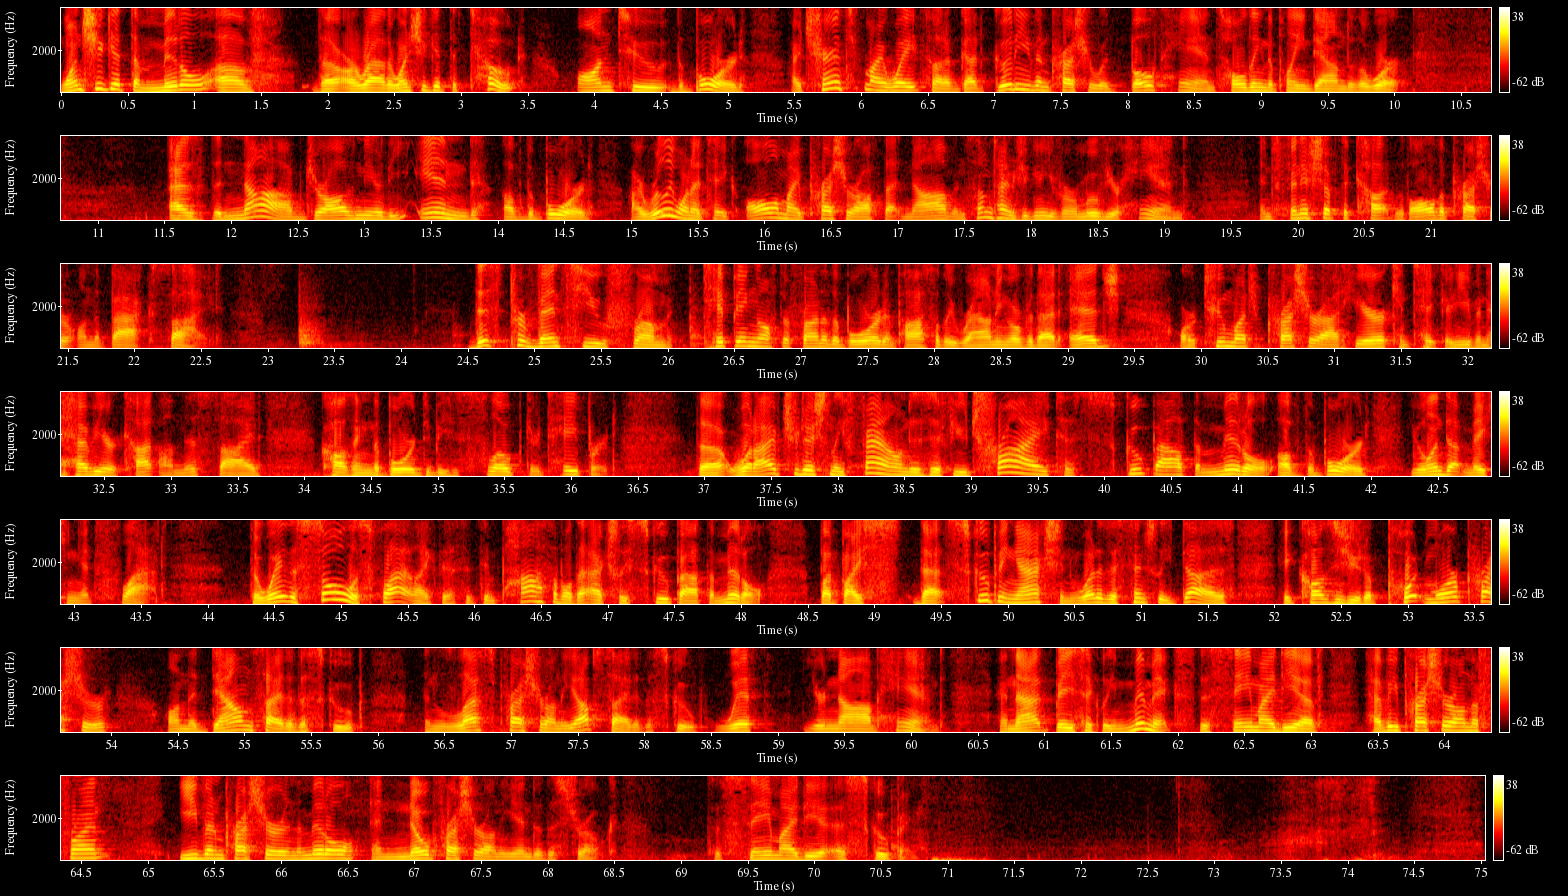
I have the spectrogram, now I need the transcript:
Once you get the middle of the, or rather, once you get the tote onto the board, I transfer my weight so that I've got good even pressure with both hands holding the plane down to the work. As the knob draws near the end of the board, I really want to take all of my pressure off that knob, and sometimes you can even remove your hand and finish up the cut with all the pressure on the back side. This prevents you from tipping off the front of the board and possibly rounding over that edge, or too much pressure out here can take an even heavier cut on this side, causing the board to be sloped or tapered. The, what I've traditionally found is if you try to scoop out the middle of the board, you'll end up making it flat. The way the sole is flat like this, it's impossible to actually scoop out the middle. But by that scooping action, what it essentially does, it causes you to put more pressure on the downside of the scoop and less pressure on the upside of the scoop with your knob hand. And that basically mimics the same idea of heavy pressure on the front, even pressure in the middle, and no pressure on the end of the stroke. It's the same idea as scooping.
